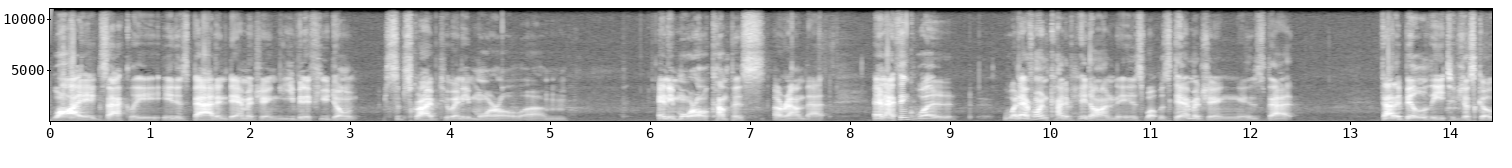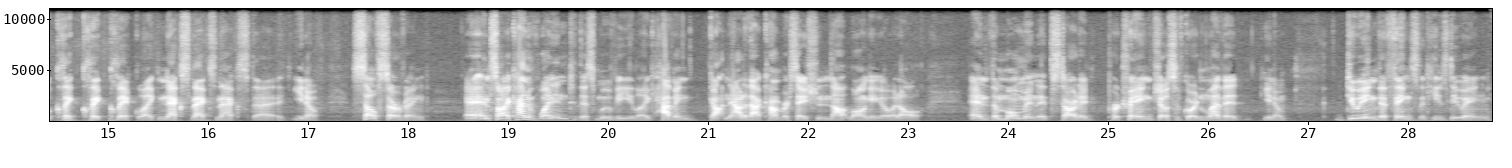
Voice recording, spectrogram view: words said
why exactly it is bad and damaging, even if you don't subscribe to any moral um, any moral compass around that. And I think what what everyone kind of hit on is what was damaging is that that ability to just go click click click like next next next uh, you know self-serving and, and so i kind of went into this movie like having gotten out of that conversation not long ago at all and the moment it started portraying joseph gordon-levitt you know doing the things that he's doing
